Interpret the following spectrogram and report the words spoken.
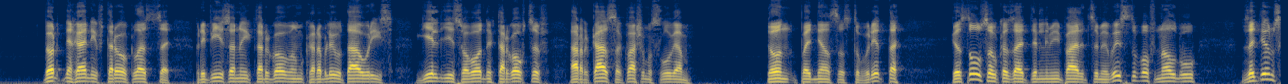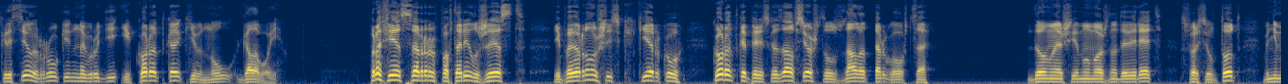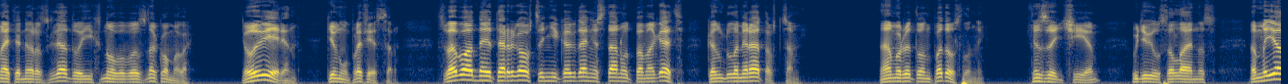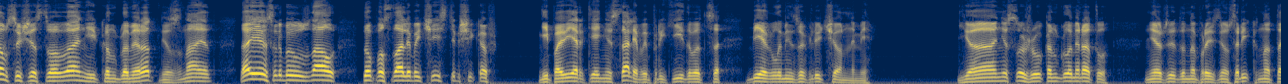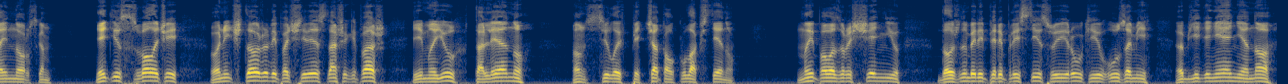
бортмеханик второго класса, приписанный к торговому кораблю «Таурис», гильдии свободных торговцев Аркаса к вашим услугам». Он поднялся с табурета, коснулся указательными пальцами выступов на лбу, затем скрестил руки на груди и коротко кивнул головой. Профессор повторил жест, и, повернувшись к Кирку, коротко пересказал все, что узнал от торговца. «Думаешь, ему можно доверять?» — спросил тот, внимательно разглядывая их нового знакомого. «Уверен», — кивнул профессор. «Свободные торговцы никогда не станут помогать конгломератовцам». «А может, он подосланный?» «Зачем?» — удивился Лайнус. «О моем существовании конгломерат не знает. А если бы узнал, то послали бы чистильщиков. И, поверьте, не стали бы прикидываться беглыми заключенными. — Я не служу конгломерату, — неожиданно произнес Рик на тайнорском. — Эти сволочи уничтожили почти весь наш экипаж и мою Талену. Он с силой впечатал кулак в стену. Мы по возвращению должны были переплести свои руки узами объединения, но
